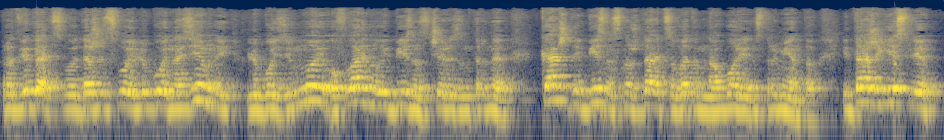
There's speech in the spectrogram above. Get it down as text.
продвигать свой, даже свой любой наземный, любой земной, офлайновый бизнес через интернет. Каждый бизнес нуждается в этом наборе инструментов. И даже если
